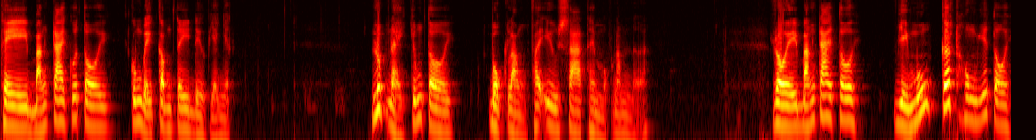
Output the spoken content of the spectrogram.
thì bạn trai của tôi cũng bị công ty điều về Nhật. Lúc này chúng tôi buộc lòng phải yêu xa thêm một năm nữa. Rồi bạn trai tôi vì muốn kết hôn với tôi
